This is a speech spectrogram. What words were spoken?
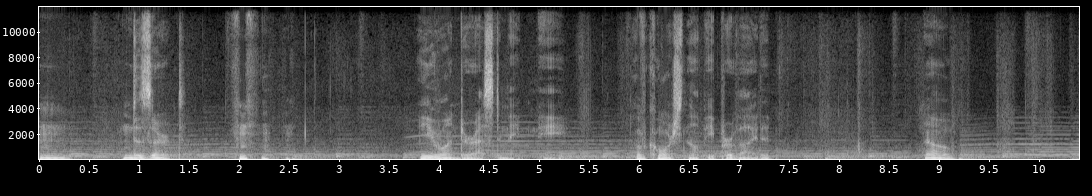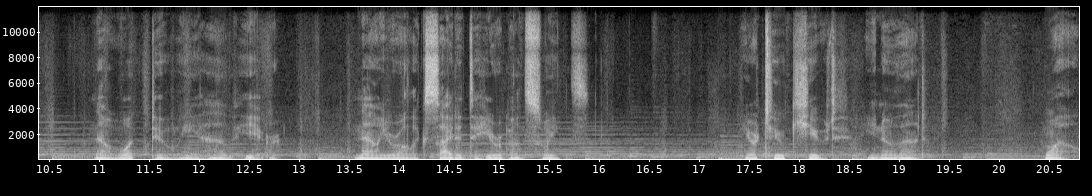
Hmm, dessert? you underestimate me. Of course they'll be provided. No. Now what do we have here? Now you're all excited to hear about sweets? You're too cute, you know that? Well,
